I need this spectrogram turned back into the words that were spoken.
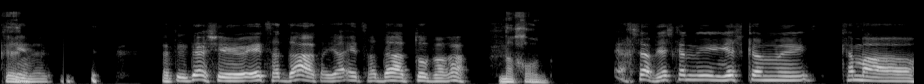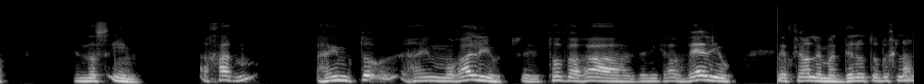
כן. כן. אתה יודע שעץ הדעת היה עץ הדעת טוב ורע. נכון. עכשיו, יש כאן, יש כאן אה, כמה נושאים. אחד, האם, האם מורליות, אה, טוב ורע, זה נקרא value, אפשר למדל אותו בכלל?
